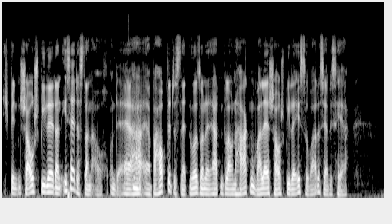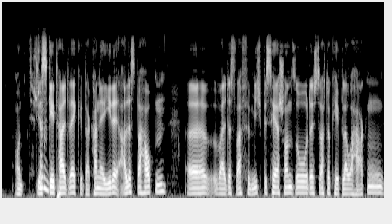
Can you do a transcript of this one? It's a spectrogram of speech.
ich bin ein Schauspieler, dann ist er das dann auch. Und er, Ja. er behauptet es nicht nur, sondern er hat einen blauen Haken, weil er Schauspieler ist. So war das ja bisher. Und das Stimmt. geht halt weg. Da kann ja jeder alles behaupten, äh, weil das war für mich bisher schon so, dass ich sagte, okay, blauer Haken,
